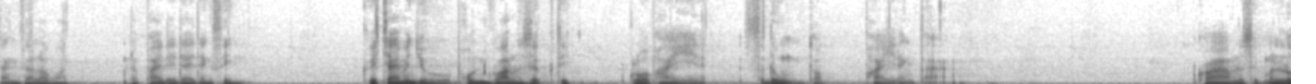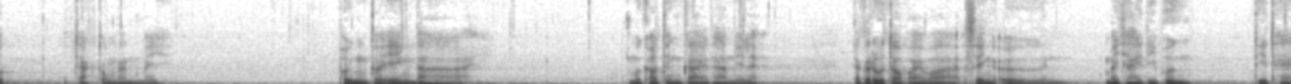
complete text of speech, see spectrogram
สังสารวัฏและภายใด ๆ ทั้งสิ้น คือใจมันอยู่พ้นความรู้สึกที่กลัวภัยสะดุ้งต่อภัยต่าง ๆ ความรู้สึกมันหลุดจากตรงนั้นไปพึ่งตัวเองได้ เมื่อเขาถึงกายธรรมนี่แหละ แล้วก็รู้ต่อไปว่าสิ่งอื่นไม่ใช่ที่พึ่งที่แท้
